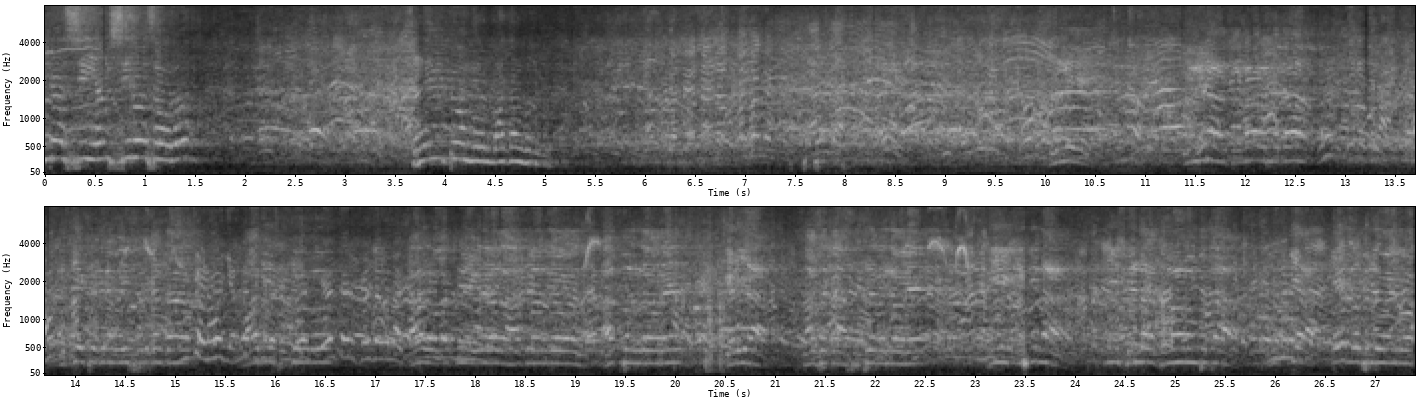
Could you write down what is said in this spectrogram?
ಈಗ ಶ್ರೀ ಎಂ ಶ್ರೀನಿವಾಸ್ ಅವರು. ದಯವಿಟ್ಟು ಒಂದು ಮಾತಾಡ್ಬೇಕು ಇಲ್ಲಿ ಇಲ್ಲಿನ ಸಮಾರಂಭದ ಅಧ್ಯಕ್ಷತೆ ವಹಿಸಿರ್ತಕ್ಕಂಥ ಮಾಜಿ ಸಚಿವರು ಹಾಗೂ ಆತ್ಮೀಯರಾದ ಆತ್ಮಾನಂದವರ ಆತ್ಮಾನಂದವರೇ ಗೆಳೆಯ ಶಾಸಕ ಸತ್ಯಾನಂದವರೇ ಈ ಇಂದಿನ ಈ ಸುಂದರ ಸಮಾರಂಭದ ಮುಖ್ಯ ಕೇಂದ್ರ ಬಿಂದುವಾಗಿರುವ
